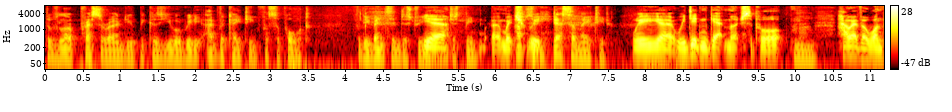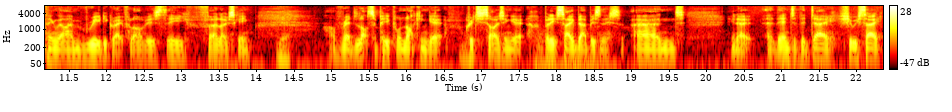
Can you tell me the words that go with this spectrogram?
there was a lot of press around you because you were really advocating for support for the events industry. Yeah, just been which absolutely we, decimated. We uh, we didn't get much support. Mm. However, one thing that I'm really grateful of is the furlough scheme. Yeah. I've read lots of people knocking it, criticising it, but it saved our business. And, you know, at the end of the day, should we say,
